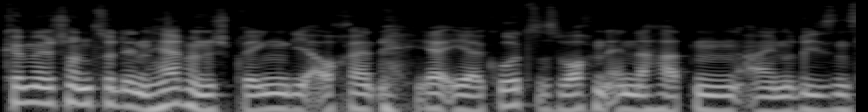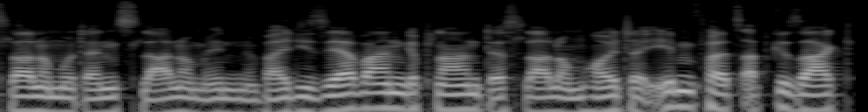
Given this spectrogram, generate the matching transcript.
können wir schon zu den Herren springen, die auch ein ja, eher kurzes Wochenende hatten. Ein Riesenslalom und ein Slalom in Val d'Isère waren geplant. Der Slalom heute ebenfalls abgesagt.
